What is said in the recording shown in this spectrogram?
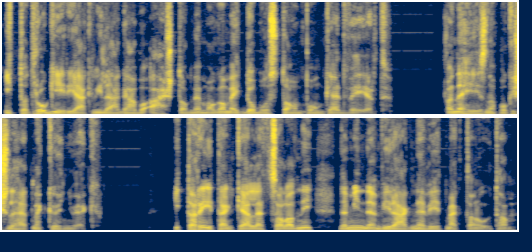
Itt a drogériák világába ástam be magam egy doboz tampon kedvéért. A nehéz napok is lehetnek könnyűek. Itt a réten kellett szaladni, de minden virág nevét megtanultam.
